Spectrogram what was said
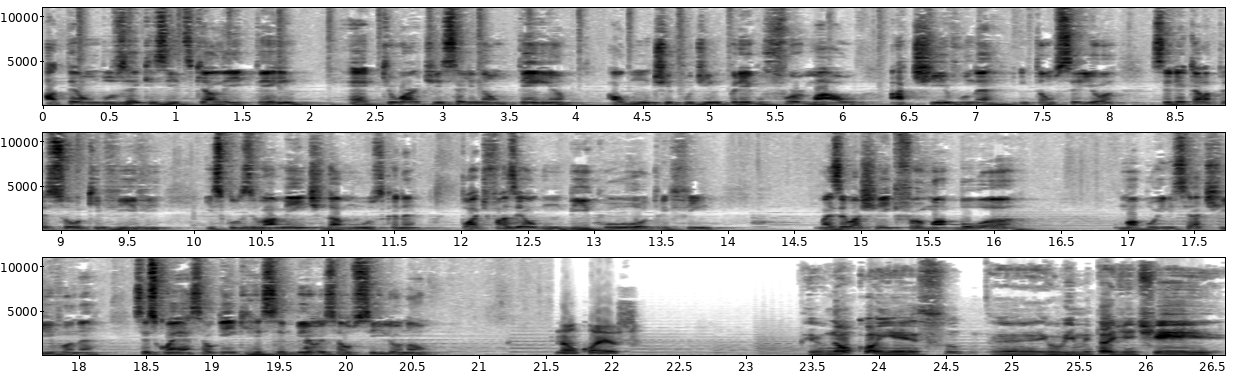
até um dos requisitos que a lei tem é que o artista ele não tenha algum tipo de emprego formal ativo, né? Então seria seria aquela pessoa que vive exclusivamente da música, né? Pode fazer algum bico ou outro, enfim. Mas eu achei que foi uma boa uma boa iniciativa, né? Vocês conhecem alguém que recebeu esse auxílio ou não? Não conheço. Eu não conheço. É, eu vi muita gente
